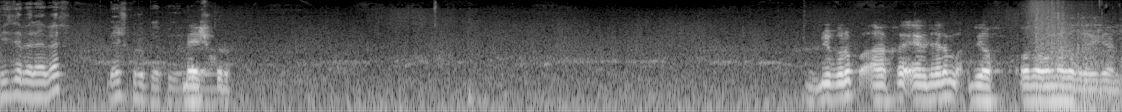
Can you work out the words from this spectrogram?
Bizle beraber 5 grup yapıyor. 5 grup. Bir grup arka evlerim yok. O da onlar da buraya geldi.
